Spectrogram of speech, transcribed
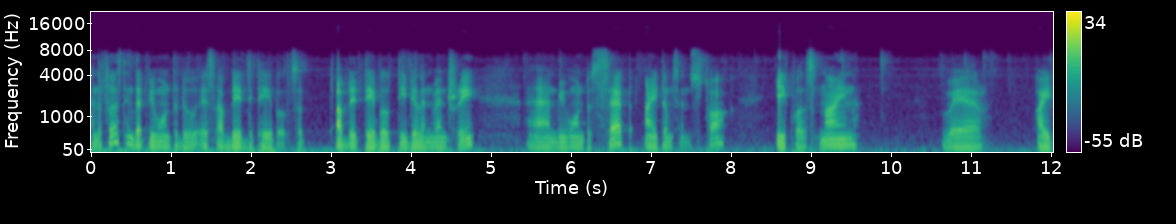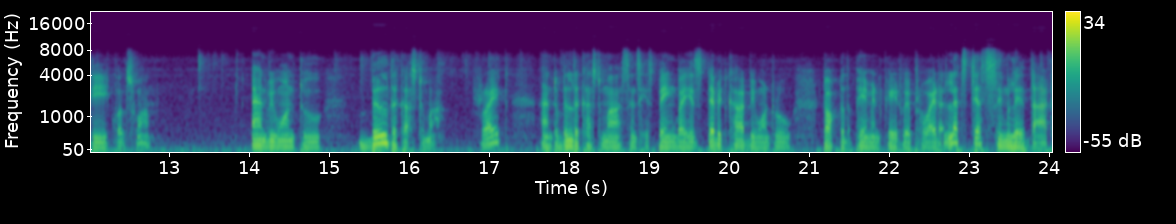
And the first thing that we want to do is update the table. So update table TBL inventory. And we want to set items in stock equals 9 where ID equals 1 and we want to bill the customer right? And to bill the customer since he's paying by his debit card we want to talk to the payment gateway provider. Let's just simulate that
